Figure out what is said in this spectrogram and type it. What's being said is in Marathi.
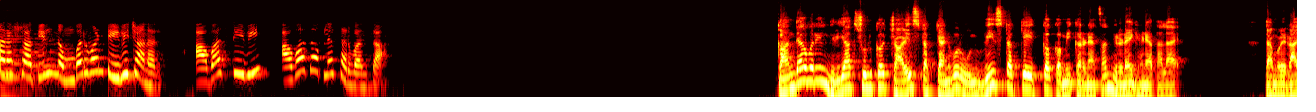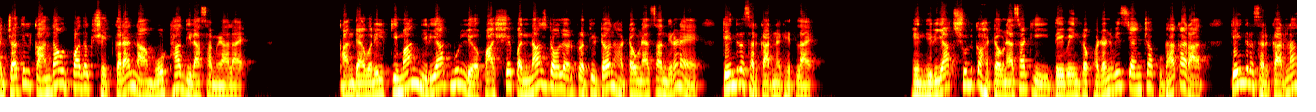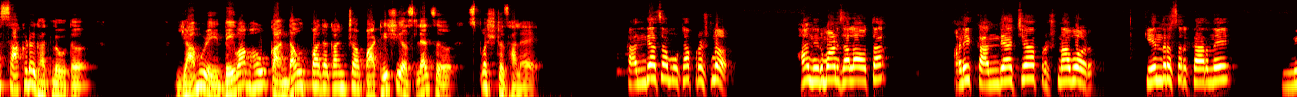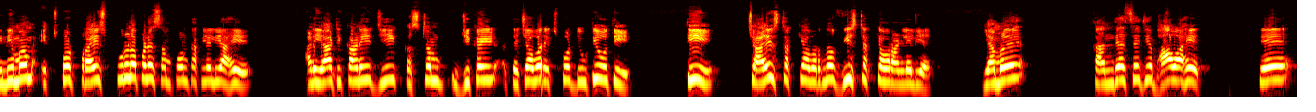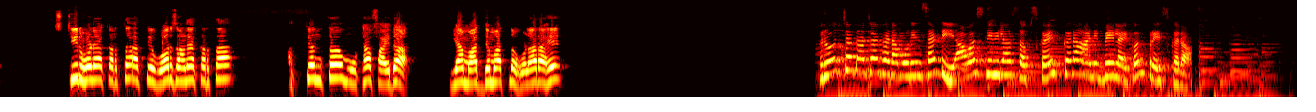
महाराष्ट्रातील number one TV channel Awaaz TV Awaaz आपल्या सर्वांचा. कांद्यावरील निर्यात शुल्क चाळीस टक्क्यांवरून वीस टक्के इतकं कमी करण्याचा निर्णय घेण्यात आलाय. त्यामुळे राज्यातील कांदा उत्पादक शेतकऱ्यांना मोठा दिलासा मिळालाय. कांद्यावरील किमान निर्यात मूल्य पाचशे पन्नास डॉलर प्रति टन हटवण्याचा निर्णय केंद्र सरकारनं घेतलाय. हे निर्यात शुल्क हटवण्यासाठी देवेंद्र फडणवीस यांच्या पुढाकारात केंद्र सरकारला साकडं घातलं होतं. यामुळे देवाभाऊ कांदा उत्पादकांच्या पाठीशी असल्याचं स्पष्ट झालंय. कांद्याचा मोठा प्रश्न हा निर्माण झाला होता आणि कांद्याच्या प्रश्नावर केंद्र सरकारने मिनिमम एक्सपोर्ट प्राइस पूर्णपणे संपवून टाकलेली आहे. आणि या ठिकाणी जी कस्टम जी काही त्याच्यावर एक्सपोर्ट ड्युटी होती ती चाळीस टक्क्यावरनं वीस टक्क्यावर आणलेली आहे. यामुळे कांद्याचे जे भाव आहेत ते स्थिर होण्याकरता ते वर जाण्याकरता अत्यंत मोठा फायदा या माध्यमातून होणार आहे. रोजच्या ताज्या घडामोडींसाठी आवाज टीव्हीला सबस्क्राईब करा आणि बेल आयकॉन प्रेस करा.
